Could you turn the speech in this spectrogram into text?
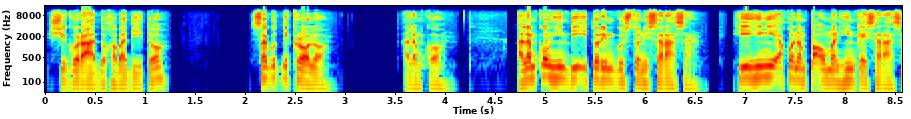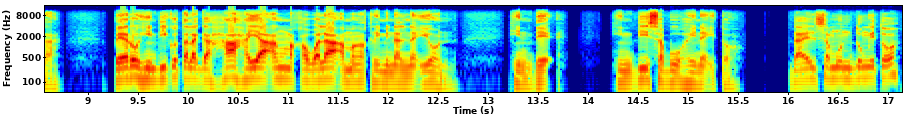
Sigurado ka ba dito? Sagot ni Krolo, Alam ko. Alam kong hindi ito rin gusto ni Sarasa. Hihingi ako ng paumanhin kay Sarasa. Pero hindi ko talaga hahayaang makawala ang mga kriminal na iyon. Hindi. Hindi sa buhay na ito. Dahil sa mundong ito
